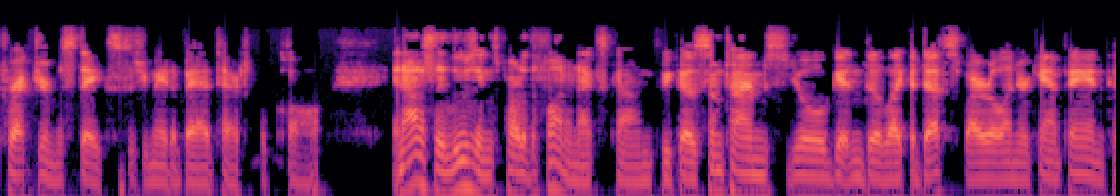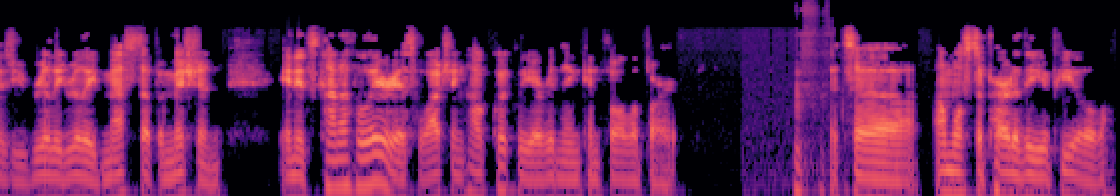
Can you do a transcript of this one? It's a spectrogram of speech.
correct your mistakes because you made a bad tactical call. And honestly, losing is part of the fun in XCOM because sometimes you'll get into like a death spiral in your campaign because you really, really messed up a mission, and it's kind of hilarious watching how quickly everything can fall apart. it's uh, almost a part of the appeal.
